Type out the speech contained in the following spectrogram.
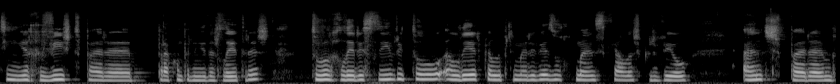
tinha revisto para, para a Companhia das Letras. Estou a reler esse livro e estou a ler pela primeira vez o romance que ela escreveu antes para me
